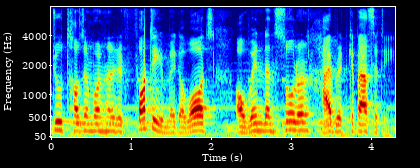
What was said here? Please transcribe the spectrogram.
2,140 megawatts of wind and solar hybrid capacity.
